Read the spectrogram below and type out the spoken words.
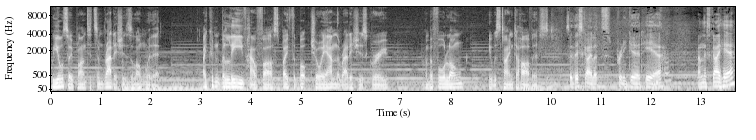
We also planted some radishes along with it. I couldn't believe how fast both the bok choy and the radishes grew, and before long, it was time to harvest. So this guy looks pretty good here, and this guy here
